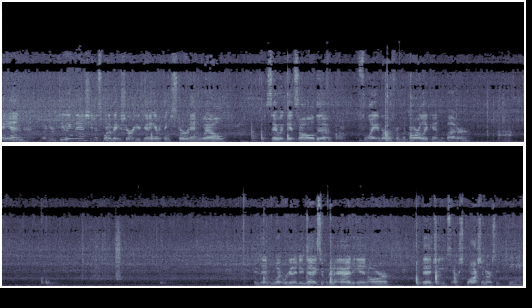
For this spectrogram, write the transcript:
And when you're doing this, you just want to make sure you're getting everything stirred in well so it gets all the flavor from the garlic and the butter. And then what we're going to do next is we're going to add in our veggies, our squash and our zucchini.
